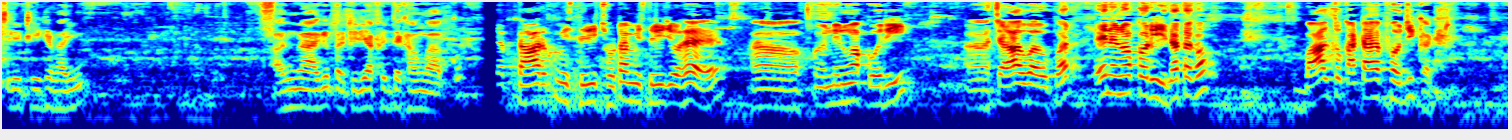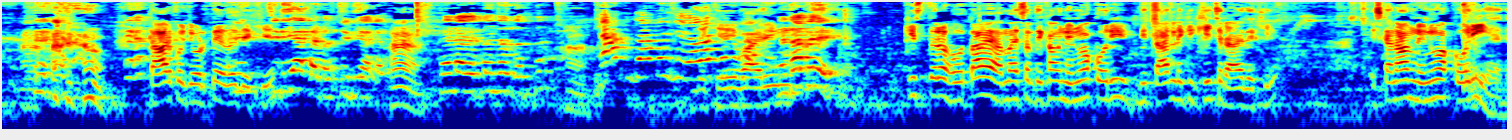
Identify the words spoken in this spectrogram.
चलिए, ठीक है भाई। अभी मैं आगे प्रक्रिया फिर दिखाऊँगा आपको। अब तार मिस्त्री, छोटा मिस्त्री जो है नेनुआ कोरी चढ़ा हुआ ऊपर। ए, नेनुआ कोरी, इधर तक हो। बाल तो काटा है फौजी कट। तार को जोड़ते हुए देखिए। चिड़िया कटो चिड़िया कटो। हाँ। हाँ। देखिए वायरिंग। किस तरह होता है हमें सब दिखाऊँ। नेनुआ कोरी भी तार लेके खींच रहा है देखिए। इसका नाम नेनुआ कोरी है।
